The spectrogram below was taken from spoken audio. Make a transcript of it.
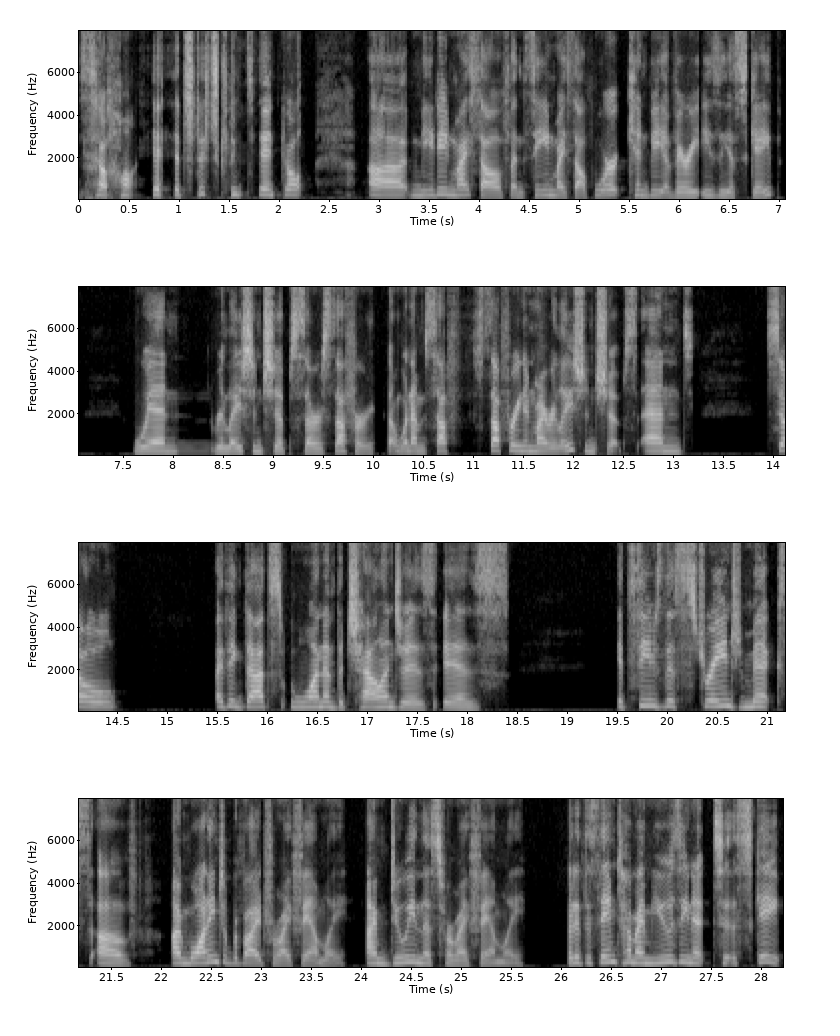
So it's this continual uh, meeting myself and seeing myself. Work can be a very easy escape when relationships are suffering, when I'm suff- suffering in my relationships. And so I think that's one of the challenges is it seems this strange mix of I'm wanting to provide for my family. I'm doing this for my family. But at the same time, I'm using it to escape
